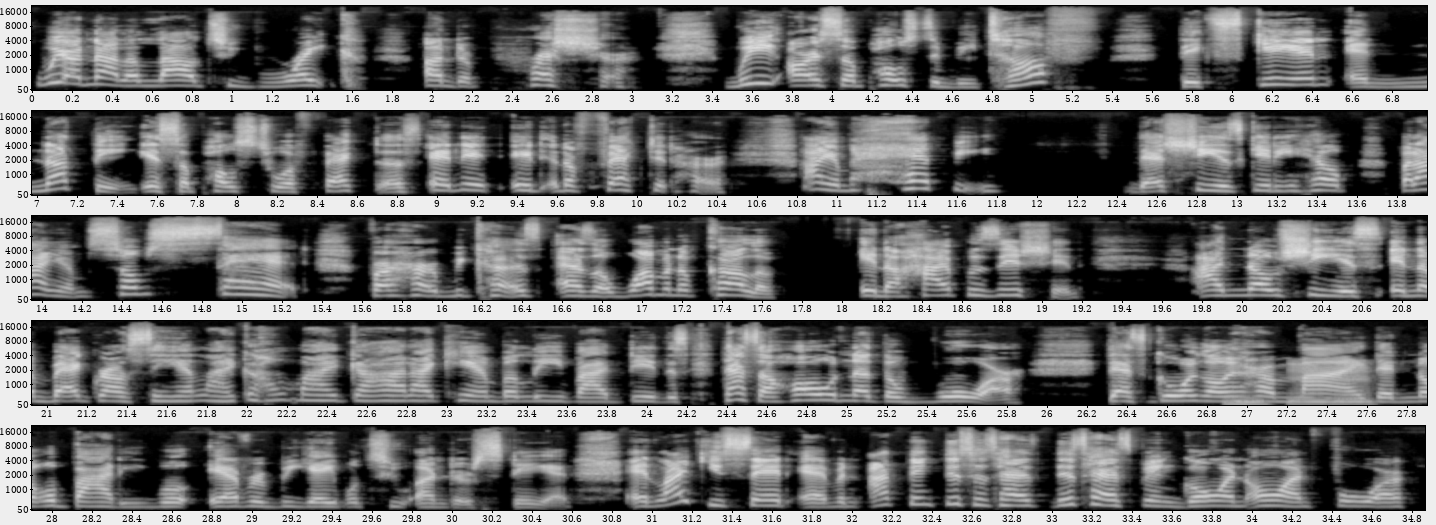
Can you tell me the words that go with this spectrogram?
We are not allowed to break under pressure. We are supposed to be tough, thick skin, and nothing is supposed to affect us. And it, it, it affected her. I am happy that she is getting help, but I am so sad for her because as a woman of color in a high position, I know she is in the background saying like, "Oh my God, I can't believe I did this." That's a whole nother war that's going on in her Mhm. mind that nobody will ever be able to understand. And like you said, Evan, I think this is has this has been going on for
